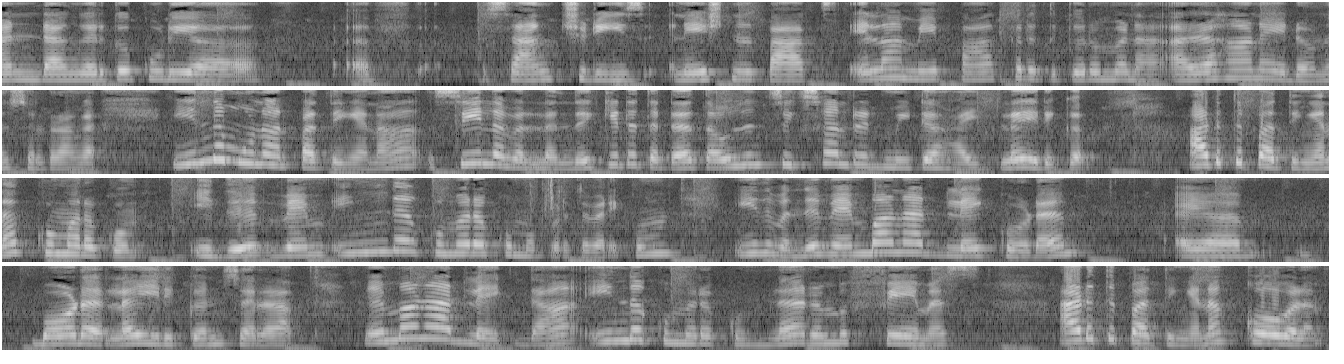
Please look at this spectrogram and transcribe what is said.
அண்ட் அங்கே இருக்கக்கூடிய சாங்சுரிஸ் நேஷ்னல் பார்க்ஸ் எல்லாமே பார்க்குறதுக்கு ரொம்ப ந அழகான இடம்னு சொல்கிறாங்க இந்த மூணார் பார்த்திங்கன்னா சீ லெவல்லேருந்து கிட்டத்தட்ட தௌசண்ட் சிக்ஸ் ஹண்ட்ரட் மீட்டர் ஹைட்டில் இருக்குது அடுத்து பார்த்திங்கன்னா குமரகோம். இது வெம் இந்த குமரகோமை பொறுத்த வரைக்கும் இது வந்து வெம்பாநாட் லேக்கோட பார்டரில் இருக்குதுன்னு சொல்லலாம். வெம்பாநாட் லேக் தான் இந்த குமரகோமில் ரொம்ப ஃபேமஸ் அடுத்து பார்த்திங்கன்னா கோவளம்.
